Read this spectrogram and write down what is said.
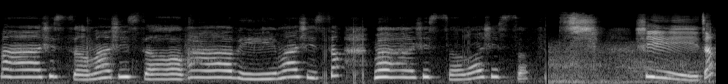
맛있어 맛있어 밥이 맛있어. 맛있어 맛있어. 시- 시작.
